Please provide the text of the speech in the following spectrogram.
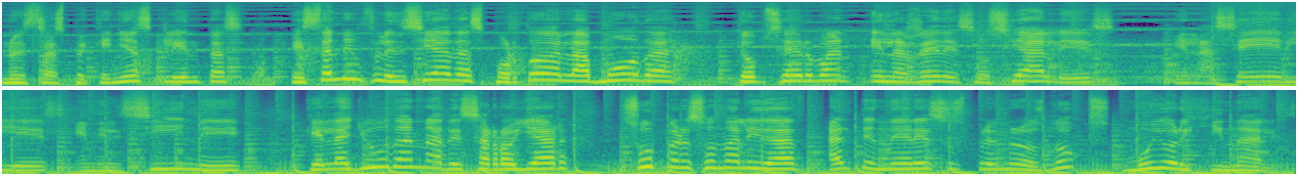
Nuestras pequeñas clientas están influenciadas por toda la moda que observan en las redes sociales, en las series, en el cine, que le ayudan a desarrollar su personalidad al tener esos primeros looks muy originales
